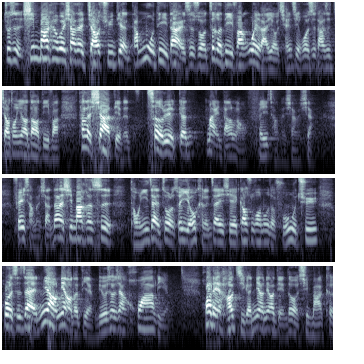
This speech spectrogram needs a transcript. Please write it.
就是星巴克会下在郊区店，它目的当然是说这个地方未来有前景，或是它是交通要道的地方，它的下点的策略跟麦当劳非常的相像。非常的像，当然星巴克是统一在做的，所以有可能在一些高速公路的服务区，或者是在尿尿的点，比如说像花莲，花莲好几个尿尿点都有星巴克。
